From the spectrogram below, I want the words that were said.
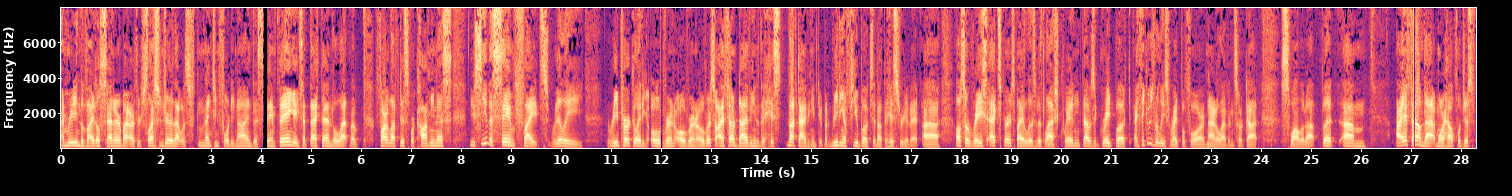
I'm reading The Vital Center by Arthur Schlesinger. That was 1949, the same thing, except back then the, le- the far leftists were communists. You see the same fights really repercolating over and over and over. So I found diving into the his not diving into, but reading a few books about the history of it. Uh, also, Race Experts by Elisabeth Lasch-Quinn. That was a great book. I think it was released right before 9/11, so it got swallowed up. But um, I have found that more helpful, just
